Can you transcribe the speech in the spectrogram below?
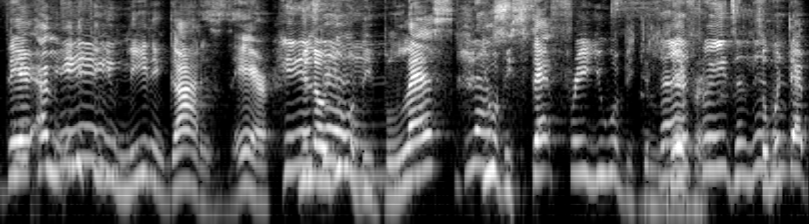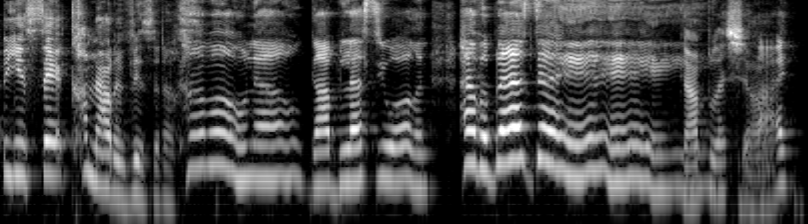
there. Meet I mean, anything you need. in God is there. He you know, you will be there. blessed. You will be set free. You will be delivered. free, So, with that being said, come out and visit us. Come on now. God bless you all and have a blessed day. God bless y'all. Bye.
